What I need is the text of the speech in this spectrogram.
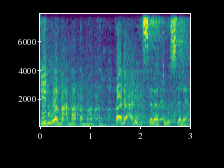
geeri waa nacnaa dhammaanteenba qaala calayhi asalaatu wassalaam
